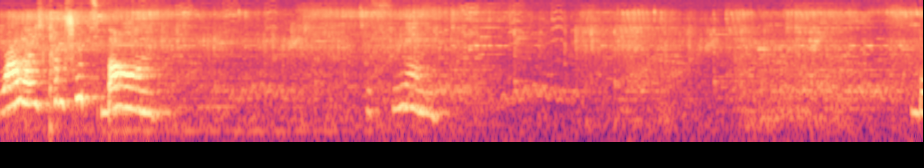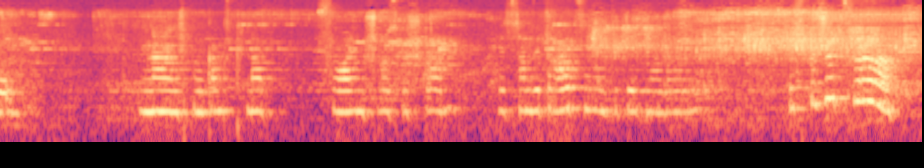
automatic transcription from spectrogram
Wow, ich kann Schutz bauen. Geführen. Boom. Nein, ich bin ganz knapp vor dem Schluss gestorben. Jetzt haben wir 13 und die Gegner 9. Ich beschütze!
